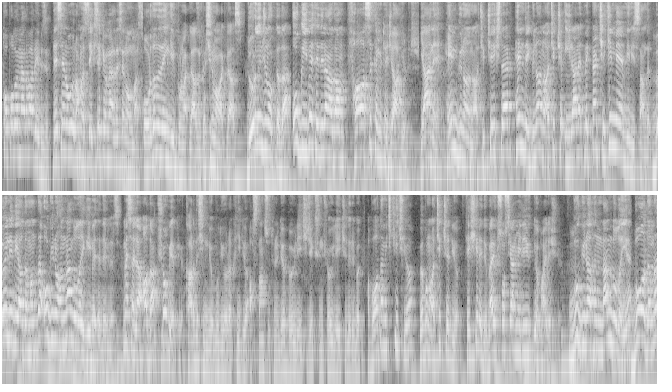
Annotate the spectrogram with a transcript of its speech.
topal Ömer var ya bizim. Desen olur ama seksek Ömer desen olmaz. Orada da dengeyi kurmak lazım. Kaçırmamak lazım. Dördüncü noktada o gıybet edilen adam fasık mütecahirdir. Yani hem günahını açıkça işler hem de günahını açıkça ilan etmekten çekinmeyen bir insandır. Böyle bir adamın da o günahından dolayı gıybet edebilirsin. Mesela adam şov yapıyor. Kardeşim diyor bu diyor rakıyı diyor aslan sütünü diyor böyle içeceksin şöyle içilir böyle. Ha, bu adam içki içiyor ve bunu açıkça diyor teşhir ediyor. Belki sosyal medyaya yüklüyor paylaşıyor. Bu Bu günahından dolayı bu adamı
